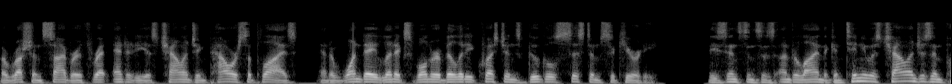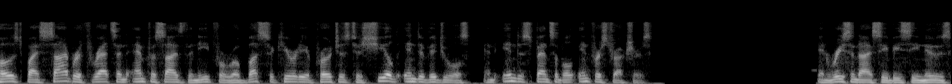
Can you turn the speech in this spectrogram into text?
a Russian cyber threat entity is challenging power supplies, and a one day Linux vulnerability questions Google's system security. These instances underline the continuous challenges imposed by cyber threats and emphasize the need for robust security approaches to shield individuals and indispensable infrastructures. In recent ICBC news,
